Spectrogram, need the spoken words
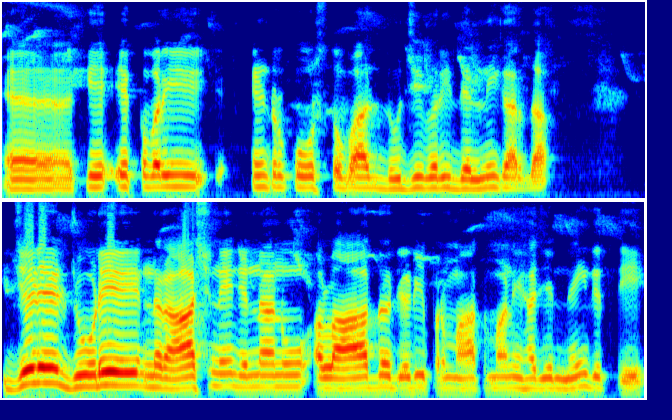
ਕਿ ਇੱਕ ਵਾਰੀ ਇੰਟਰਕੋਰਸ ਤੋਂ ਬਾਅਦ ਦੂਜੀ ਵਾਰੀ ਦਿਲ ਨਹੀਂ ਕਰਦਾ। ਜਿਹੜੇ ਜੋੜੇ ਨਿਰਾਸ਼ ਨੇ, ਜਿਨ੍ਹਾਂ ਨੂੰ ਔਲਾਦ ਜਿਹੜੀ ਪ੍ਰਮਾਤਮਾ ਨੇ ਹਜੇ ਨਹੀਂ ਦਿੱਤੀ,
